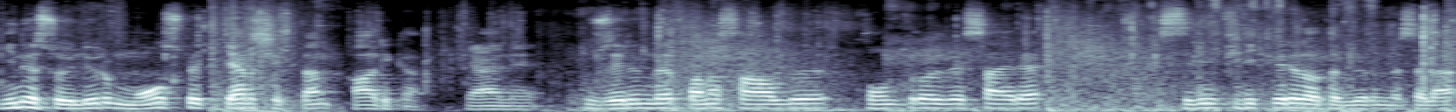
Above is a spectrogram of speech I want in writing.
Yine söylüyorum mousepad gerçekten harika. Yani üzerinde bana sağladığı kontrol vesaire istediğim filikleri de atabiliyorum mesela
